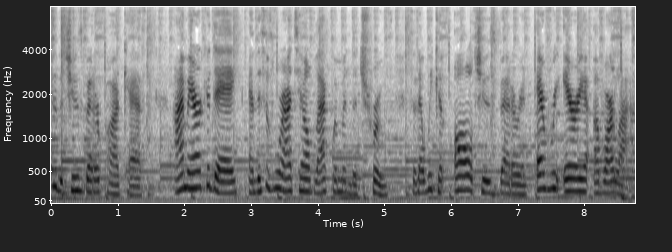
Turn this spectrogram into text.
to the Choose Better podcast. I'm Erica Day, and this is where I tell Black women the truth so that we can all choose better in every area of our lives.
